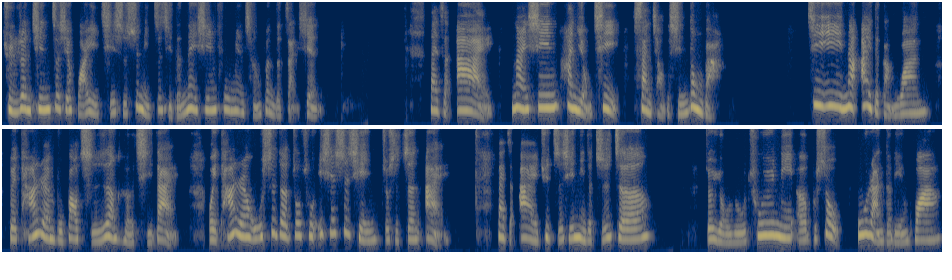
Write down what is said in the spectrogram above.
去认清这些怀疑，其实是你自己的内心负面成分的展现。带着爱、耐心和勇气，善巧的行动吧。记忆那爱的港湾，对他人不抱持任何期待，为他人无私的做出一些事情，就是真爱。带着爱去执行你的职责，就有如出淤泥而不受污染的莲花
